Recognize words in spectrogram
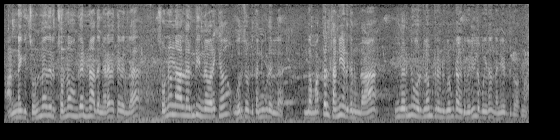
அன்னைக்கு சொன்னது சொன்னவங்க இன்னும் அதை நிறைவேற்றவே இல்லை. சொன்ன நாள்ல இருந்து இன்ன வரைக்கும் ஒரு சொட்டு தண்ணி கூட இல்லை. இந்த மக்கள் தண்ணி எடுக்கணும்டா. இங்கேருந்து ஒரு கிலோமீட்டர் ரெண்டு கிலோமீட்டர் அங்கிட்டு வெளியில் போய் தான் தண்ணி எடுத்துகிட்டு வரணும்.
